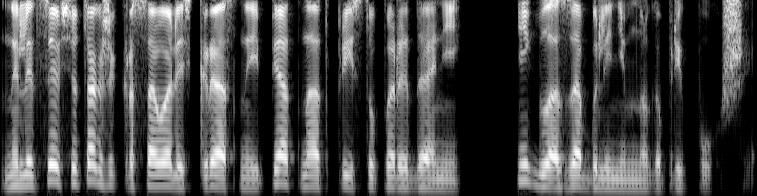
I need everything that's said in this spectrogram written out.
На лице все так же красовались красные пятна от приступа рыданий, и глаза были немного припухшие.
